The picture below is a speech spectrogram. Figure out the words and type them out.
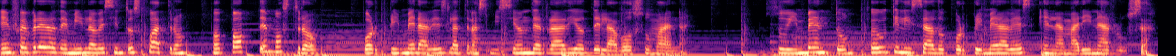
En febrero de 1904, Popov demostró por primera vez la transmisión de radio de la voz humana. Su invento fue utilizado por primera vez en la Marina rusa.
